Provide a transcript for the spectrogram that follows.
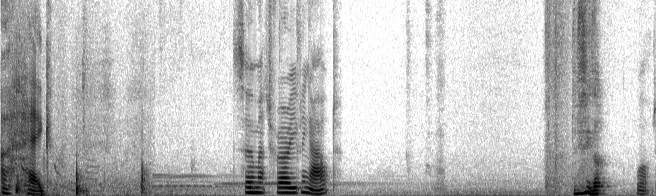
A heg. So much for our evening out. Did you see that? What?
